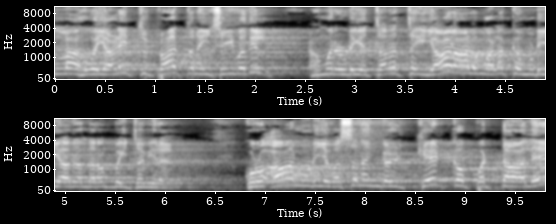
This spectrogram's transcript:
அல்லாஹுவை அழைத்து பிரார்த்தனை செய்வதில் அமருடைய தரத்தை யாராலும் அளக்க முடியாது அந்த ரப்பை தவிர. குர்ஆனுடைய வசனங்கள் கேட்கப்பட்டாலே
